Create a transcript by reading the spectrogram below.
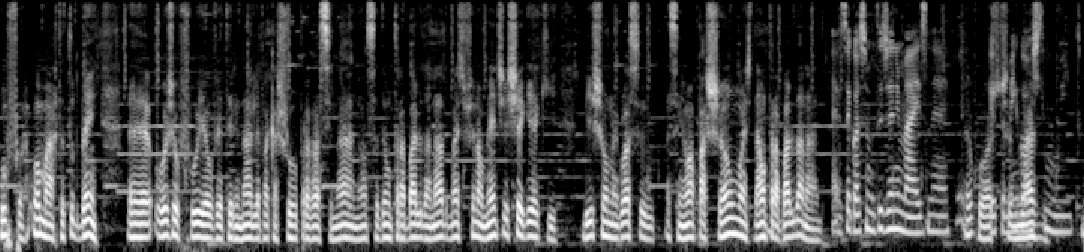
Ufa, ô Marta, tudo bem? É, hoje eu fui ao veterinário levar cachorro para vacinar. Nossa, deu um trabalho danado, mas finalmente cheguei aqui. Bicho é um negócio, assim, é uma paixão, mas dá um trabalho danado. É, você gosta muito de animais, né? Eu gosto. Eu também animais... gosto muito.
